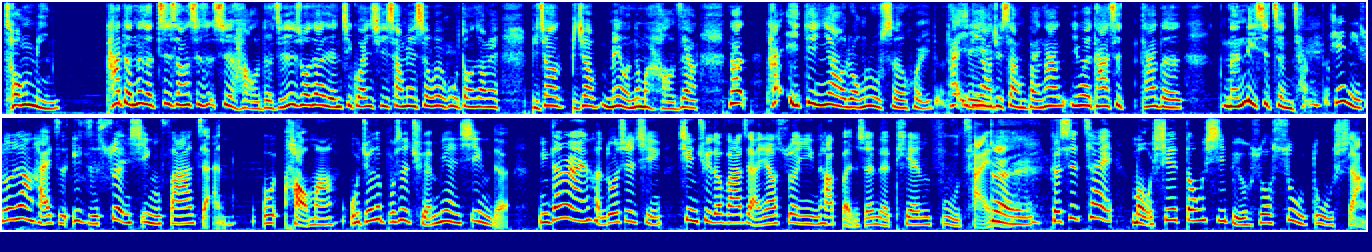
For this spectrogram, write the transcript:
聪明。他的那个智商是是好的，只是说在人际关系上面、社会互动上面比较比较没有那么好。这样，那他一定要融入社会的，他一定要去上班。他因为他是他的能力是正常的。其实你说让孩子一直顺性发展，我好吗？我觉得不是全面性的。你当然很多事情兴趣的发展要顺应他本身的天赋才能。对。可是，在某些东西，比如说速度上，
